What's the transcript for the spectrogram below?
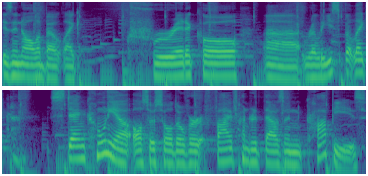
isn't all about like critical uh, release, but like Stankonia also sold over 500,000 copies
